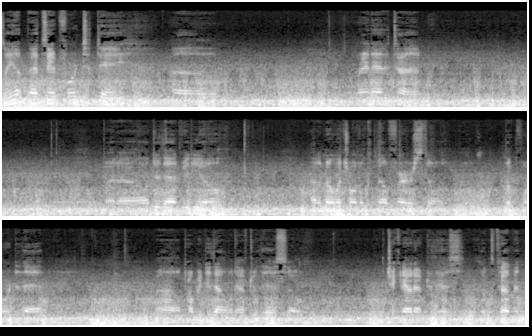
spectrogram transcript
So, yep, that's it for today. Uh, ran out of time. But uh, I'll do that video. I don't know which one will come out first, so look forward to that. Uh, I'll probably do that one after this, so check it out after this. What's coming,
